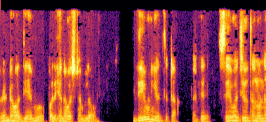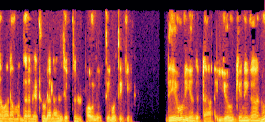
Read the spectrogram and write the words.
రెండవ అధ్యాయము పదిహేనవ వచనంలో దేవుని ఎత్తుట అంటే సేవా జీవితంలో ఉన్న మనం ఎట్లుండాలని చెప్తున్నాడు పౌలు తిమోతికి. దేవుని ఎదుట యోగ్యునిగాను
